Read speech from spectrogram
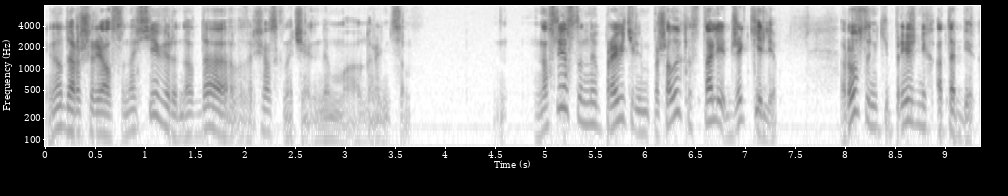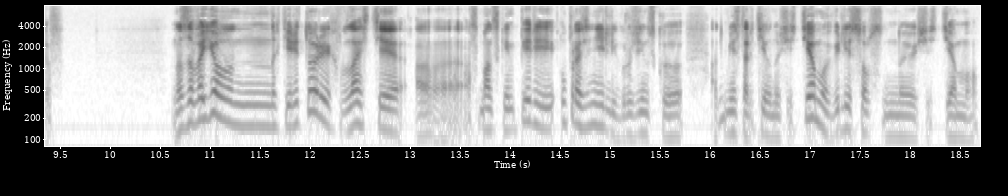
Иногда расширялся на север, иногда возвращался к начальным а, границам. Наследственными правителями Пашалыка стали Джекели, родственники прежних атабеков – на завоеванных территориях власти а, Османской империи упразднили грузинскую административную систему, ввели собственную систему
